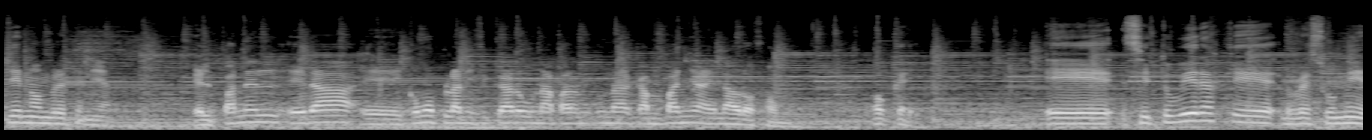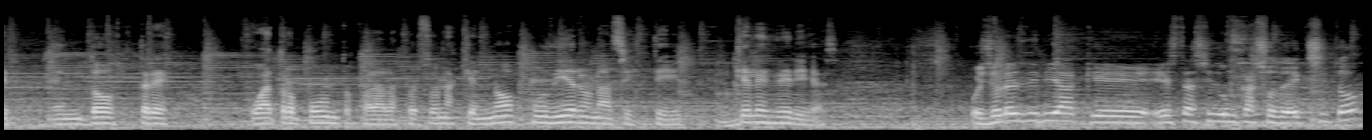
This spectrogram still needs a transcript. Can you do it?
¿qué nombre tenía? El panel era eh, cómo planificar una, una, campaña en Aurofone. Ok. Eh, si tuvieras que resumir en dos, tres, cuatro puntos para las personas que no pudieron asistir, ¿qué les dirías? Pues yo les diría que este ha sido un caso de éxito,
